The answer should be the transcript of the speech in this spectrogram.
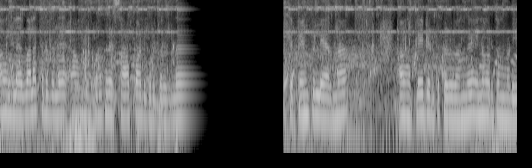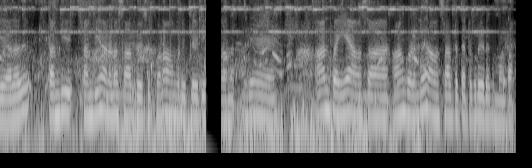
அவங்கள வளர்க்குறதுல அவங்களுக்கு கொடுக்குற சாப்பாடு கொடுக்குறதுல பெண் பிள்ளையாக இருந்தால் அவங்க பிளேட் எடுத்து கழுவாங்க இன்னொருத்தவங்களுடைய அதாவது தம்பி தம்பியும் அண்ணனும் சாப்பிட்டு வச்சுருப்பானா அவங்களுடைய பிளேட்டையும் கழுவாங்க அதே ஆண் பையன் அவன் சா ஆண் குழந்தை அவன் சாப்பிட்ட தட்டை கூட எடுக்க மாட்டான்.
